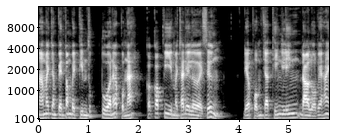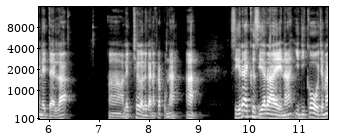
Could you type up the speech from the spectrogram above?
นะไม่จำเป็นต้องไปพิมพ์ทุกตัวนะครับผมนะ ก็ก๊อปปี้มาใช้ได้เลย ซึ่ง เดี๋ยวผมจะทิ้งลิงก์ดาวน์โหลดไว้ให้ในแต่ละอ่าเลคเชอร์แล้วกันนะครับผมนะอะสีแรกคือสีอะไรนะ indigo ใช่ไหม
